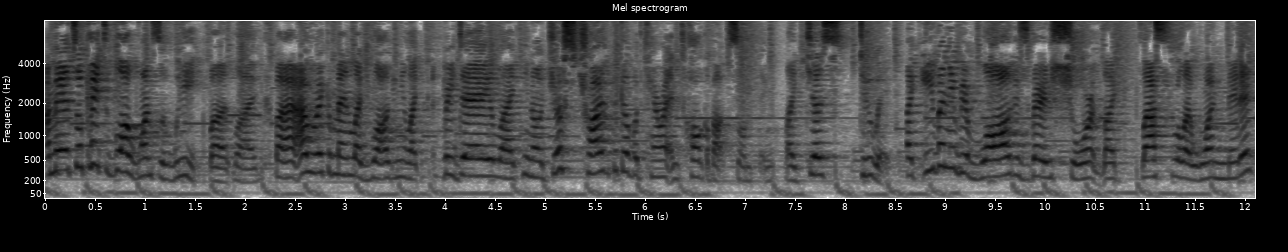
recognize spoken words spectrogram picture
I mean, it's okay to vlog once a week, but like, but I would recommend like vlogging like every day. Like, you know, just try to pick up a camera and talk about something. Like, just do it. Like, even if your vlog is very short, like lasts for like one minute,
